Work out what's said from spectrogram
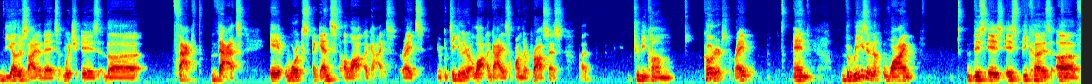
the other side of it, which is the fact that it works against a lot of guys, right? In particular, a lot of guys on their process uh, to become coders, right? And the reason why this is is because of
